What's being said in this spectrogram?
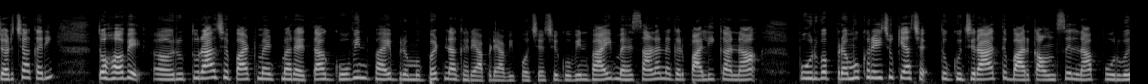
ચર્ચા કરી. તો હવે ઋતુરાજ એપાર્ટમેન્ટમાં રહેતા ગોવિંદભાઈ બ્રહ્મભટ્ટના ઘરે આપણે આવી પહોંચ્યા છે ગોવિંદભાઈ, મહેસાણા નગરપાલિકાના પૂર્વ પ્રમુખ રહી ચૂક્યા છે. તો ગુજરાત બાર કાઉન્સિલના પૂર્વ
